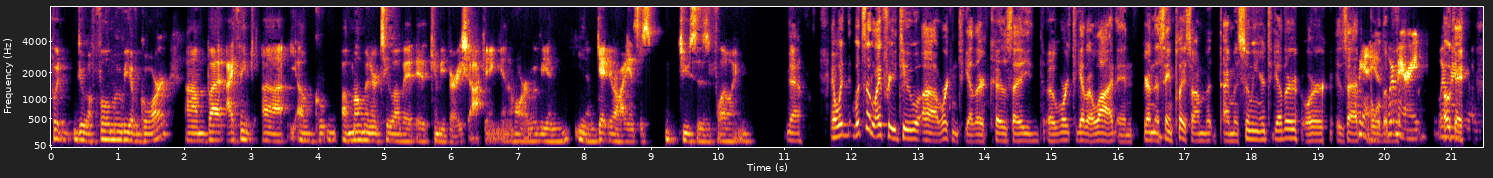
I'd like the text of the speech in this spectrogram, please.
put do a full movie of gore. Um, but I think uh, a, a moment or two of it, it can be very shocking in a horror movie, and you know, get your audience's juices flowing. Yeah. And what what's it like for you two uh, working together? Because I uh, work together a lot, and you're in the same place. So I'm I'm assuming you're together, or is that Oh, yeah, yeah. bold of We're married. We're Okay. married with,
